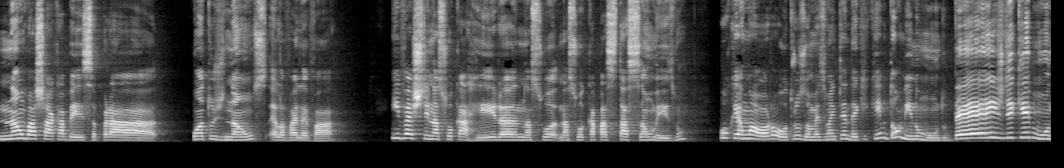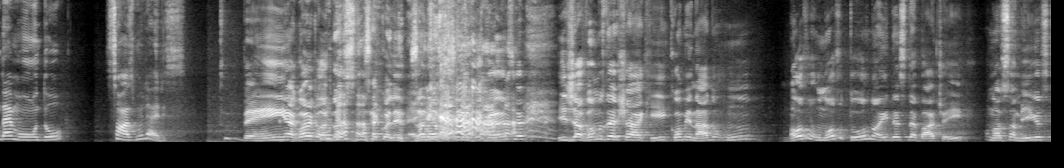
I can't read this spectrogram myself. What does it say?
não baixar a cabeça para quantos nãos ela vai levar, investir na sua carreira, na sua, na sua capacitação mesmo, porque uma hora ou outra os homens vão entender que quem domina o mundo, desde que mundo é mundo, são as mulheres. Bem, agora que nós nos recolhemos a nossa significância e já vamos deixar aqui combinado um novo, um novo turno aí desse debate aí com nossas amigas,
